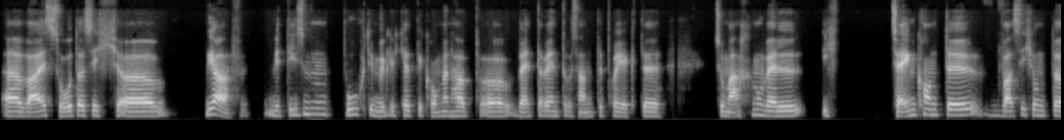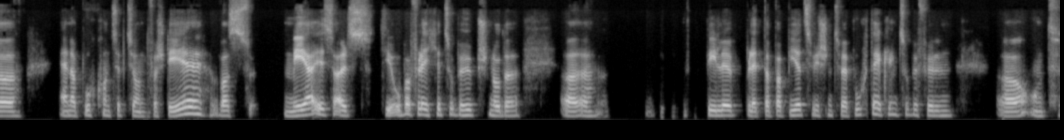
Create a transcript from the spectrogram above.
Äh, war es so, dass ich äh, ja mit diesem Buch die Möglichkeit bekommen habe, äh, weitere interessante Projekte zu machen, weil ich zeigen konnte, was ich unter einer Buchkonzeption verstehe, was mehr ist als die Oberfläche zu behübschen oder äh, viele Blätter Papier zwischen zwei Buchdeckeln zu befüllen. Äh, und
